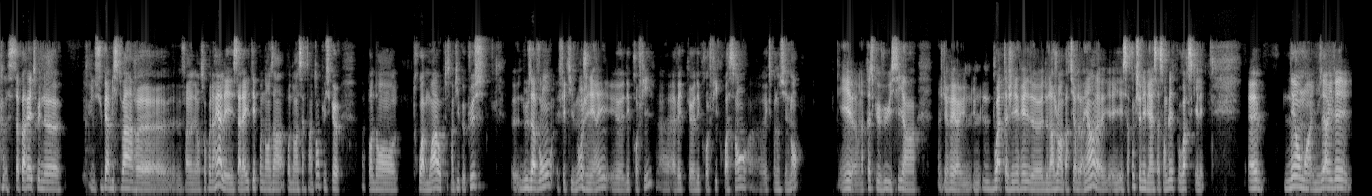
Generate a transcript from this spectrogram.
ça paraît être une, superbe histoire euh, entrepreneuriale et ça l'a été pendant un, certain temps puisque pendant trois mois ou peut-être un petit peu plus, euh, nous avons effectivement généré euh, des profits avec des profits croissants exponentiellement. Et on a presque vu ici je dirais, une, boîte à générer de, l'argent à partir de rien et, ça fonctionnait bien et ça semblait pouvoir scaler. néanmoins, il nous est arrivé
